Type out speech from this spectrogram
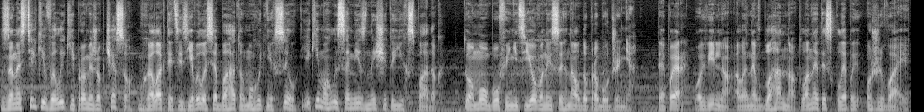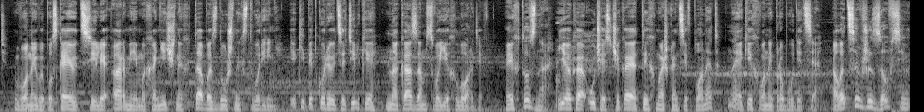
За настільки великий проміжок часу в галактиці з'явилося багато могутніх сил, які могли самі знищити їх спадок. Тому був ініційований сигнал до пробудження. Тепер повільно, але невблаганно планети склепи оживають. Вони випускають цілі армії механічних та бездушних створінь, які підкорюються тільки наказам своїх лордів. І хто зна, яка участь чекає тих мешканців планет, на яких вони пробудяться. Але це вже зовсім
